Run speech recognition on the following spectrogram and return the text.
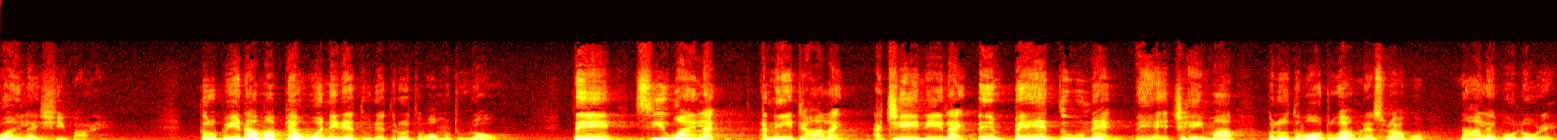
ဝိုင်းလိုက်ရှိပါတယ်သူတို့ဘေးနားမှာပြက်ဝတ်နေတဲ့သူနဲ့သူတို့သဘောမတူတော့ဘူးသင်စီဝိုင်းလိုက် အနေထားလိုက်အခြေအနေလိုက်သင်ဘယ်သူနဲ့ဘယ်အချိန်မှာဘလို့သဘောတူရမလဲဆိုတာကိုနားလည်ဖို့လိုတယ်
